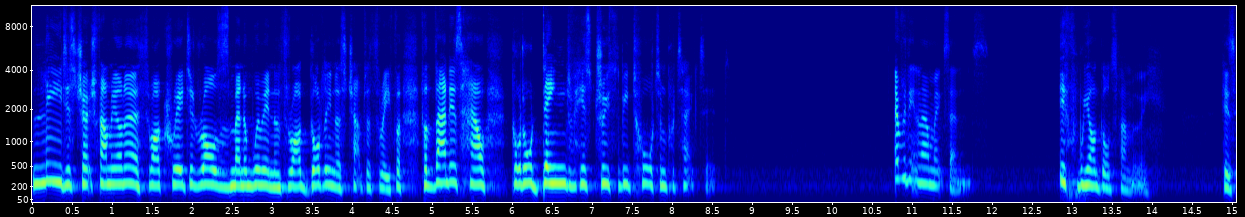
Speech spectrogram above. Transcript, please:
lead his church family on earth through our created roles as men and women and through our godliness, chapter 3. For, for that is how God ordained his truth to be taught and protected. Everything now makes sense if we are God's family his,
